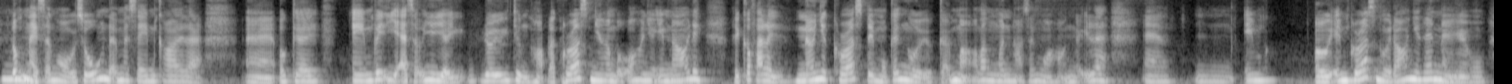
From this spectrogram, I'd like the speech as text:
ừ. lúc này sẽ ngồi xuống để mà xem coi là à ok em với giả sử như vậy rơi cái trường hợp là crush như hôm bữa như em nói đi thì có phải là nếu như crush đi một cái người cởi mở văn minh họ sẽ ngồi họ nghĩ là à em ừ em crush người đó như thế nào ừ.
